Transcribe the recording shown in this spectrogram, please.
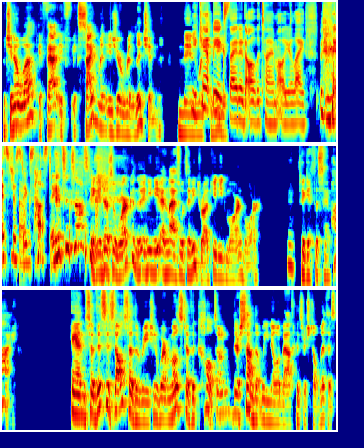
But you know what? If that if excitement is your religion, then You can't be need- excited all the time, all your life. it's just No. exhausting. It's exhausting. It doesn't work, and, and you need, and as with any drug, you need more and more Mm. to get the same high. And so this is also the region where most of the cults. oh, There's some that we know about because they're still with us.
